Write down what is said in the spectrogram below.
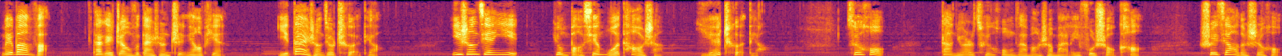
没办法，她给丈夫带上纸尿片，一戴上就扯掉。医生建议用保鲜膜套上，也扯掉。最后，大女儿崔红在网上买了一副手铐，睡觉的时候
